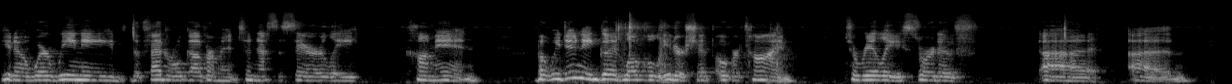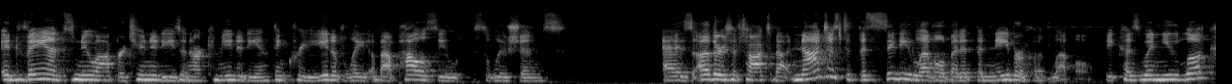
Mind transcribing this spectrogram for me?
you know, where we need the federal government to necessarily come in. But we do need good local leadership over time to really sort of uh, um, advance new opportunities in our community and think creatively about policy solutions as others have talked about not just at the city level but at the neighborhood level because when you look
